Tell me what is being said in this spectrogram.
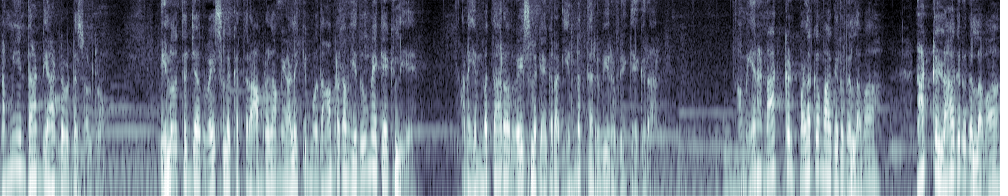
நம்மையும் தாண்டி ஆண்டவர்கிட்ட சொல்கிறோம் எழுபத்தஞ்சாவது வயசில் கத்துற ஆபிரகாமை அழைக்கும் போது ஆபிரகாம் எதுவுமே கேட்கலையே. ஆனால் எண்பத்தாறாவது வயசில் கேட்குறார் என்ன தருவீர்? அப்படின்னு கேட்குறார். ஆமாம் ஏன்னா நாட்கள் பழக்கமாகிறது அல்லவா நாட்கள் ஆகிறது அல்லவா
